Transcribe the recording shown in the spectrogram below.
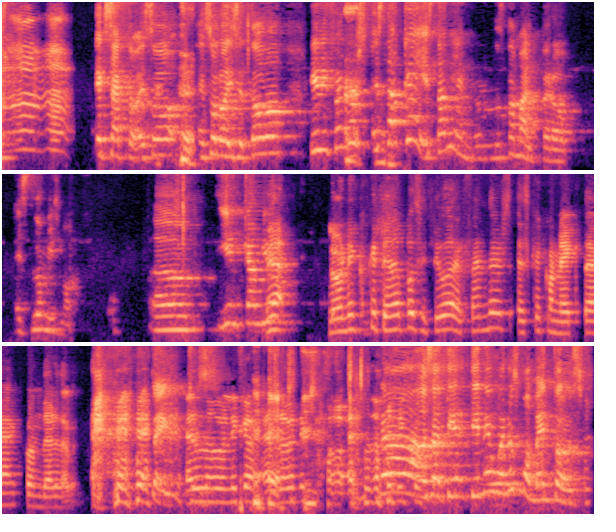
es- exacto, eso, eso lo dice todo. Y Defenders está ok, está bien, no, está mal, pero es lo mismo. Um, y en cambio, lo único que tiene positivo de Defenders es que conecta con Daredevil. Es lo único, es lo único. es lo único. no, o sea, tiene, tiene buenos momentos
